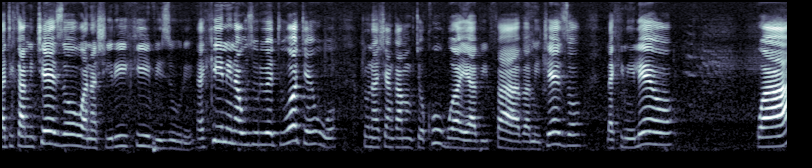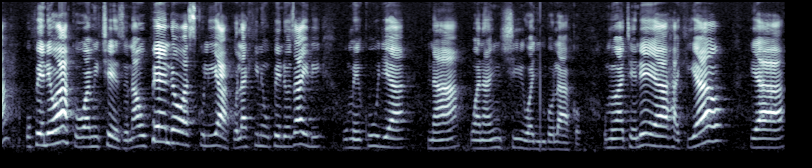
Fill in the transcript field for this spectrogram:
katika michezo wanashiriki vizuri, lakini na uzuri wetu wote huo, tuna changamoto kubwa ya vifaa vya michezo. Lakini leo kwa upendo wako wa michezo na upendo wa skuli yako, lakini upendo zaidi umekuja na wananchi wa jimbo lako, umewatendea haki yao ya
